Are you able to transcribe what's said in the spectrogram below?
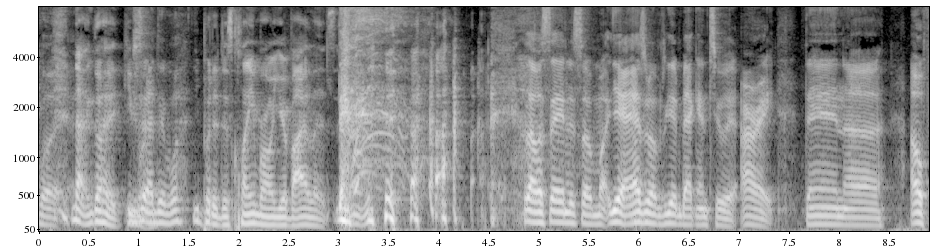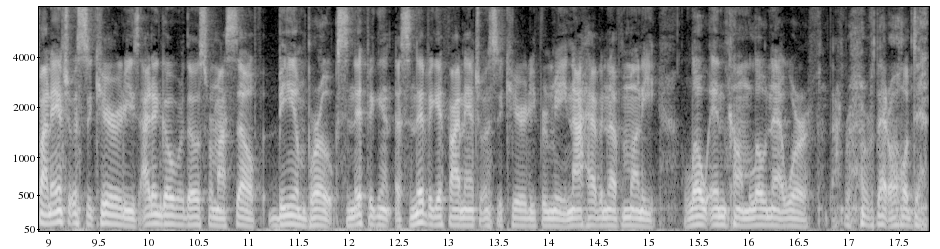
What? no, go ahead. Keep You said I did what? You put a disclaimer on your violence. I was saying this so much. Yeah, as I was getting back into it. All right, then. uh Oh, financial insecurities. I didn't go over those for myself. Being broke, significant, a significant financial insecurity for me. Not having enough money, low income, low net worth. I wrote that all down.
